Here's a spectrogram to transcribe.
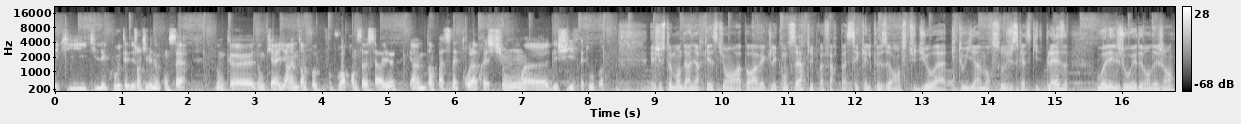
et qui, l'écoutent et des gens qui viennent au concert. Donc euh, donc il y, a en même temps faut, faut pouvoir prendre ça au sérieux et en même temps pas se mettre trop la pression euh, des chiffres et tout quoi. Et justement, dernière question en rapport avec les concerts, tu préfères passer quelques heures en studio à bidouiller un morceau jusqu'à ce qu'il te plaise ou aller le jouer devant des gens?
